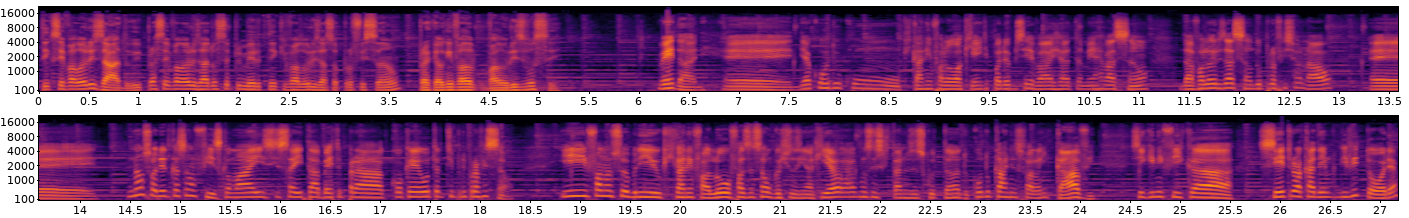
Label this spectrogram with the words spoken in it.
Tem que ser valorizado. E para ser valorizado, você primeiro tem que valorizar a sua profissão para que alguém valorize você. Verdade. É, de acordo com o que Carlinhos falou aqui, a gente pode observar já também a relação da valorização do profissional, é, não só de educação física, mas isso aí está aberto para qualquer outro tipo de profissão. E falando sobre o que Carlinhos falou, fazendo só um ganchozinho aqui, a vocês que estão nos escutando, quando Carlinhos fala em CAVE, significa Centro Acadêmico de Vitória,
